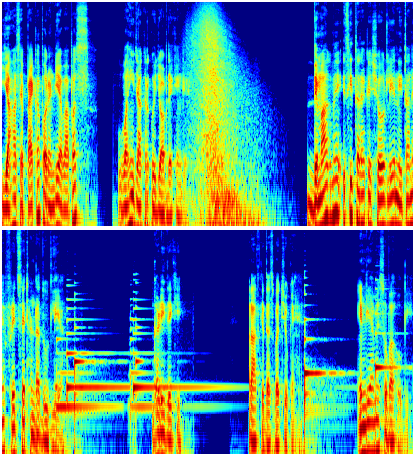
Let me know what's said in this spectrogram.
यहाँ से पैकअप और इंडिया वापस। वहीं जाकर कोई जॉब देखेंगे। दिमाग में इसी तरह के शोर लिए नीता ने फ्रिज से ठंडा दूध लिया। घड़ी देखी। रात के दस बज चुके हैं। इंडिया में सुबह होगी।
